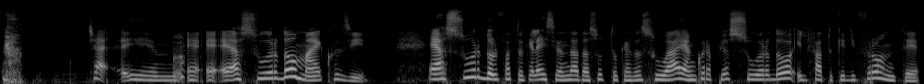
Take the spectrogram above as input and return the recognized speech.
cioè, ehm, è, è- è assurdo, ma è così. È assurdo il fatto che lei sia andata sotto casa sua, è ancora più assurdo il fatto che di fronte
